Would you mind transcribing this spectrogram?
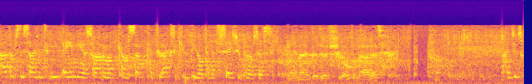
Adams decided to leave Amy, Asaro, and Kalsamka to execute the automatization process. And I bet they're thrilled about it. I just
